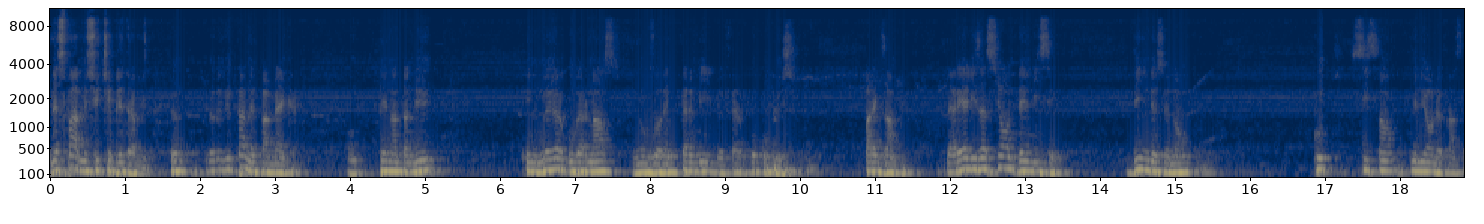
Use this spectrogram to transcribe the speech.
n'est-ce pas, M. Tchiblé Drami le, résultat n'est pas maigre. bien entendu, une meilleure gouvernance nous aurait permis de faire beaucoup plus. Par exemple, la réalisation d'un lycée digne de ce nom coûte 600 millions de francs.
